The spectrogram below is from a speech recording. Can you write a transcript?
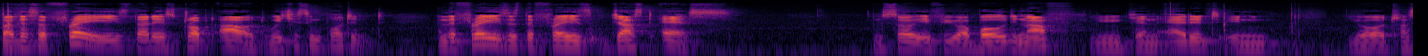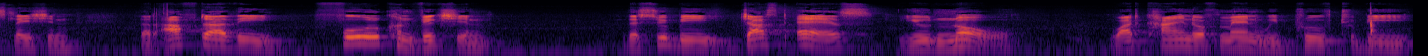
But there's a phrase that is dropped out, which is important. And the phrase is the phrase just as. And so if you are bold enough, you can add it in your translation that after the full conviction, there should be just as you know what kind of men we prove to be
